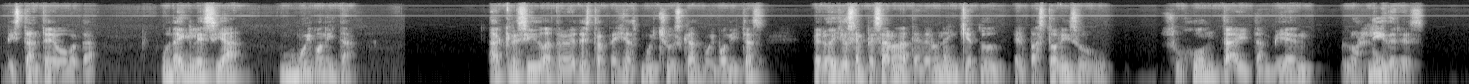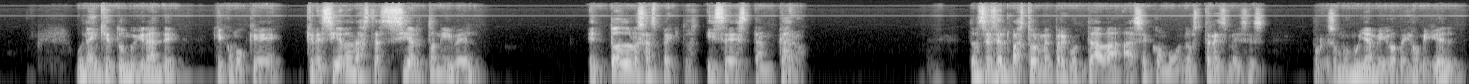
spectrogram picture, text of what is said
distante de Bogotá. Una iglesia muy bonita. Ha crecido a través de estrategias muy chuscas, muy bonitas, pero ellos empezaron a tener una inquietud, el pastor y su, su junta y también los líderes, una inquietud muy grande que como que crecieron hasta cierto nivel en todos los aspectos y se estancaron. Entonces el pastor me preguntaba hace como unos tres meses, porque somos muy amigos, me dijo, Miguel,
